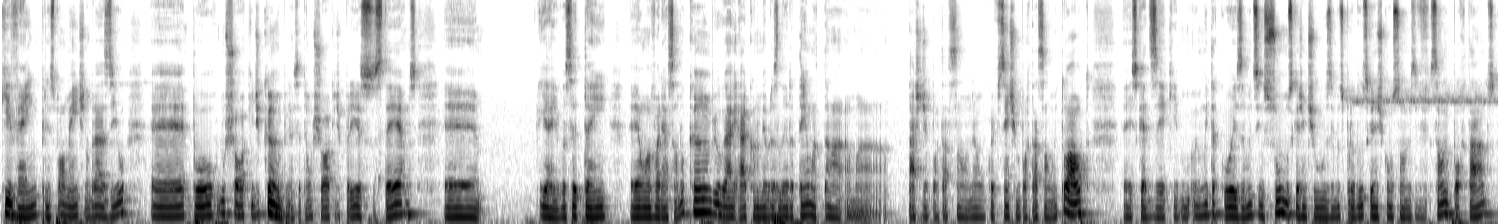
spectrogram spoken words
que vem principalmente no Brasil é, por um choque de câmbio. Né? Você tem um choque de preços externos, é, e aí você tem é, uma variação no câmbio, a, a economia brasileira tem uma, uma taxa de importação, né, um coeficiente de importação muito alto. É, isso quer dizer que muita coisa, muitos insumos que a gente usa, muitos produtos que a gente consome são importados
